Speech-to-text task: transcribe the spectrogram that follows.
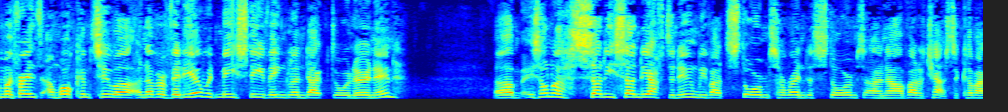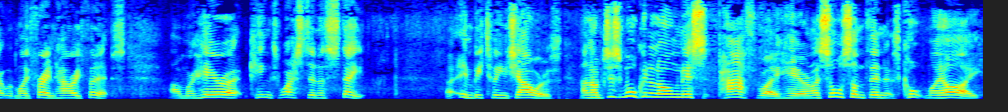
my friends and welcome to uh, another video with me Steve England Outdoor Learning. Um, it's on a sunny Sunday afternoon, we've had storms, horrendous storms and uh, I've had a chance to come out with my friend Harry Phillips and we're here at King's Weston Estate uh, in between showers and I'm just walking along this pathway here and I saw something that's caught my eye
